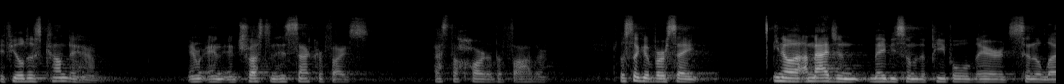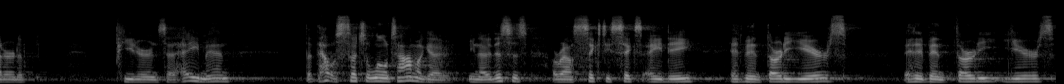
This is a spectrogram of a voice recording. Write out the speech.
if you'll just come to Him and, and, and, trust in His sacrifice. That's the heart of the Father. Let's look at verse 8. You know, imagine maybe some of the people there sent a letter to Peter and said, Hey, man, but that was such a long time ago. You know, this is around 66 AD. It had been 30 years. It had been 30 years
